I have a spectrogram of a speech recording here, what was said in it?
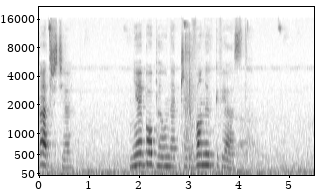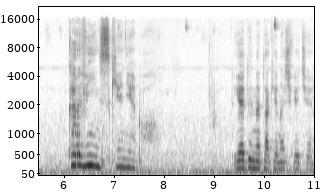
Patrzcie. Niebo pełne czerwonych gwiazd. Karwińskie niebo. Jedyne takie na świecie.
